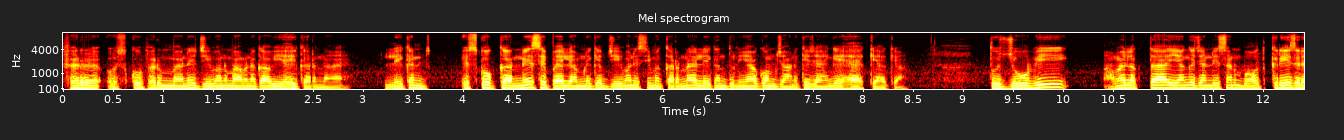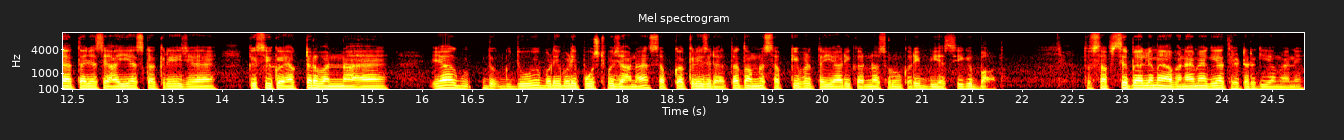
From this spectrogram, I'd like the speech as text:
फिर उसको फिर मैंने जीवन में, हमने कहा अब यही करना है। लेकिन इसको करने से पहले हमने कि अब जीवन इसी में करना है, लेकिन दुनिया को हम जान के जाएँगे, है क्या क्या तो जो भी हमें लगता है, यंग जनरेशन बहुत क्रेज़ रहता है, जैसे आईएएस का क्रेज़ है, किसी को एक्टर बनना है, या जो भी बड़े बड़े पोस्ट पर जाना है, सबका क्रेज़ रहता है तो हमने सबकी फिर तैयारी करना शुरू करी बीएससी के बाद। तो सबसे पहले मैं अभिनय में गया थिएटर किया मैंने।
